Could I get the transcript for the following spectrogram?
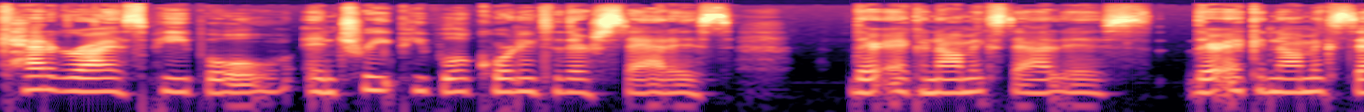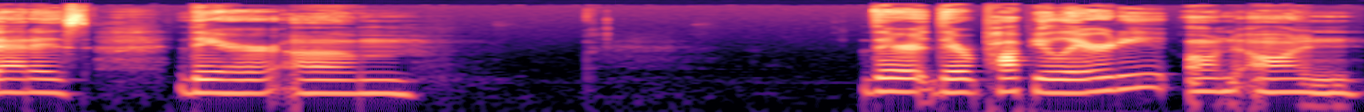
categorize people and treat people according to their status, their economic status, their economic status, their um their their popularity on on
